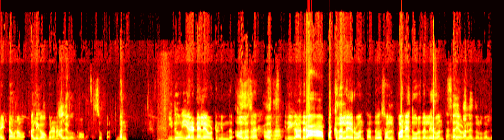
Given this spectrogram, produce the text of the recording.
ರೈಟ್ ನಾವು ನಾವು ಅಲ್ಲಿಗೆ ಹೋಗ್ಬರೋಣ? ಅಲ್ಲಿಗೆ ಹೋಗ್ಬೋದು ಸೂಪರ್ ಬನ್ನಿ. ಇದು ಎರಡನೇ ಲೇಔಟ್ ನಿಮ್ದು ಹೌದು ಸರ್. ಹೌದು ಇದೀಗ ಅದ್ರ ಆ ಪಕ್ಕದಲ್ಲೇ ಇರುವಂತದ್ದು ಸ್ವಲ್ಪನೇ ದೂರದಲ್ಲಿ ಇರುವಂತ ಸ್ವಲ್ಪನೇ ದೂರದಲ್ಲಿ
